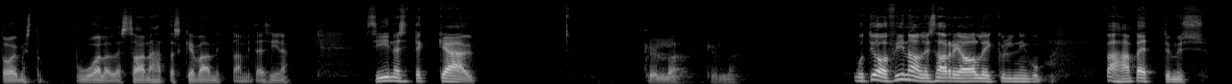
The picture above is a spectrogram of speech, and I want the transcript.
toimistopuolelle. Saa nähdä tässä kevään mittaan, miten siinä, siinä sitten käy. Kyllä, kyllä. Mutta joo, finaalisarja oli kyllä niinku, vähän pettymys.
